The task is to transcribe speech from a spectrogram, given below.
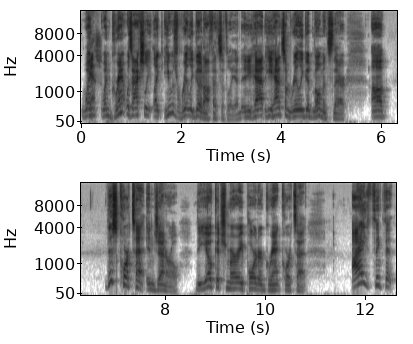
when yes. when Grant was actually like he was really good offensively and, and he had he had some really good moments there. Uh, this quartet in general, the Jokic, Murray, Porter, Grant quartet, I think that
